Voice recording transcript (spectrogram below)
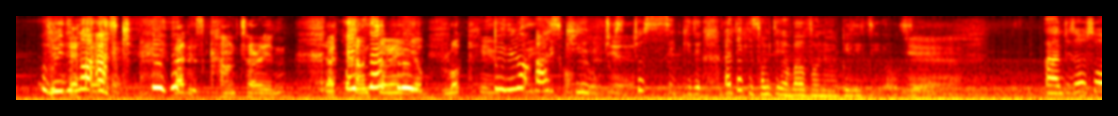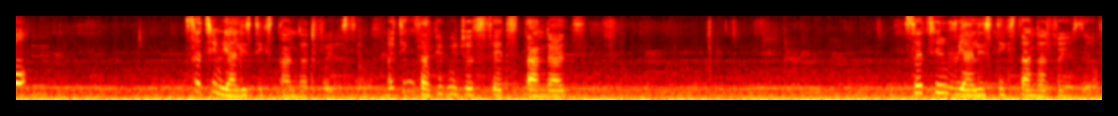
we did not ask you. that is countering. You're Exactly. You're blocking. we did not the- the ask you. compliment, Just, yeah. just seek it. I think it's something about vulnerability also, Yeah. and it's also setting realistic standard for yourself. I think that people just set standards. Setting realistic standard for yourself.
